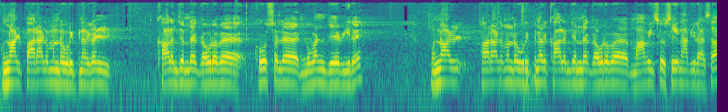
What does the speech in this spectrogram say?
முன்னாள் பாராளுமன்ற உறுப்பினர்கள் காலஞ்சென்ற கௌரவ கோசல நுவன் ஜெயவீர முன்னாள் பாராளுமன்ற உறுப்பினர் காலஞ்சென்ற கௌரவ மாவைசோ சேனாதிராசா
